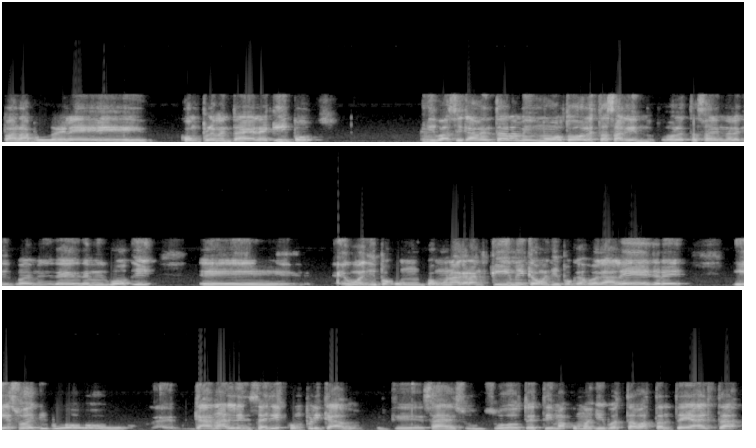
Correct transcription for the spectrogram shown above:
para poder eh, complementar el equipo. Y básicamente ahora mismo todo le está saliendo, todo le está saliendo al equipo de, de, Milwaukee. Eh, es un equipo con, una gran química, un equipo que juega alegre. Y esos equipos, eh, ganarle en serie es complicado, porque Su, su autoestima como equipo está bastante alta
